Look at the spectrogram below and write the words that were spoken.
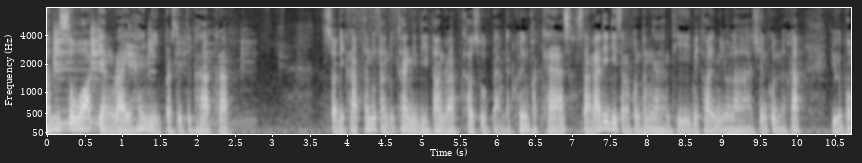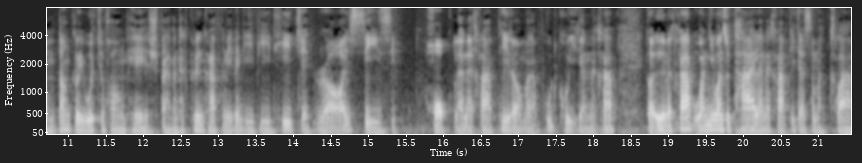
ทำสวอตอย่างไรให้มีประสิทธิภาพครับ สวัสดีครับ ท่านผู้ฟังทุกท่านยินดีต้อนรับเข้าสู่แปมทัดครึ่งพอดแคสต์สาระดีๆสำหรับคนทำงานที่ไม่ค่อยมีเวลาเช่นคุณนะครับ อยู่กับผมต้องกวีวุฒิเจ้าของเพจแปมทัดครึ่งครับครั้งนี้เป็น EP ที่ 746 แล้วนะครับ ที่เรามาพูดคุยกันนะครับ ก่อนอื่นนะครับ วันนี้วันสุดท้ายแล้วนะครับ ที่จะสมัครคลา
